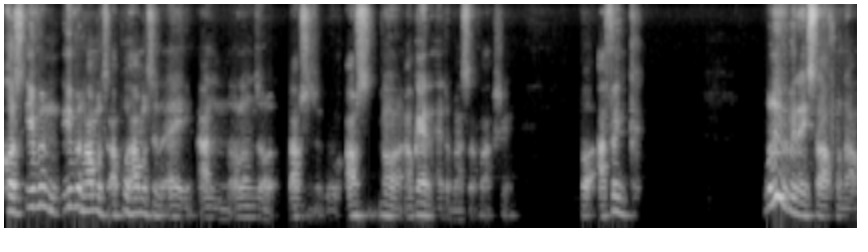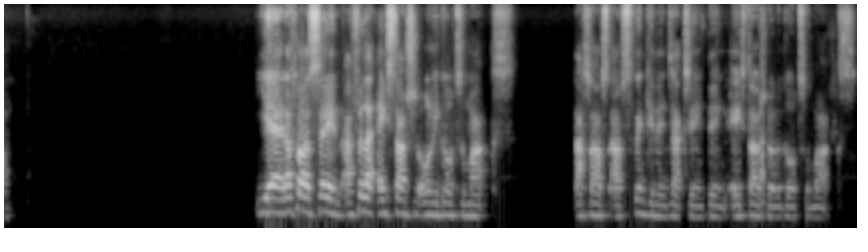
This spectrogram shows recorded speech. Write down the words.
Because even even Hamilton, I put Hamilton A and Alonso. I was, I was no, I'm getting ahead of myself actually. But I think we'll leave him in A star for now. Yeah, that's what I was saying. I feel like A star should only go to Max. That's what I was, I was thinking the exact same thing. A star going to go to Max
